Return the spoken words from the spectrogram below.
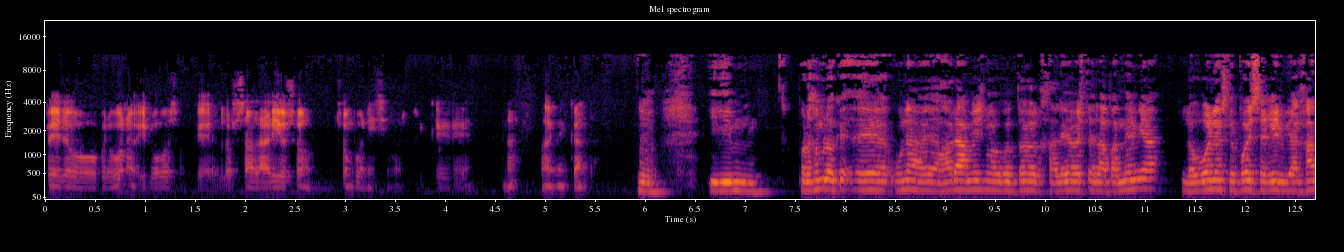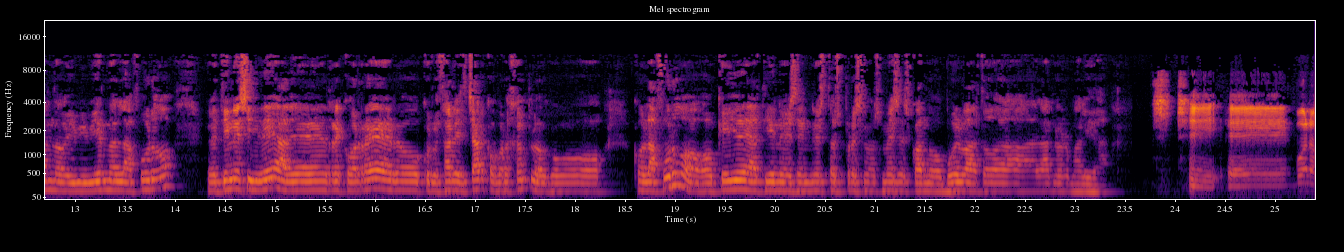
Pero, pero bueno, y luego eso, que los salarios son, son buenísimos. Así que, no, a mí me encanta. Y, por ejemplo, que, eh, una, ahora mismo con todo el jaleo este de la pandemia, lo bueno es que puedes seguir viajando y viviendo en la furgo, pero ¿tienes idea de recorrer o cruzar el charco, por ejemplo, con la furgo? ¿O qué idea tienes en estos próximos meses cuando vuelva toda la normalidad? Sí, eh, bueno,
